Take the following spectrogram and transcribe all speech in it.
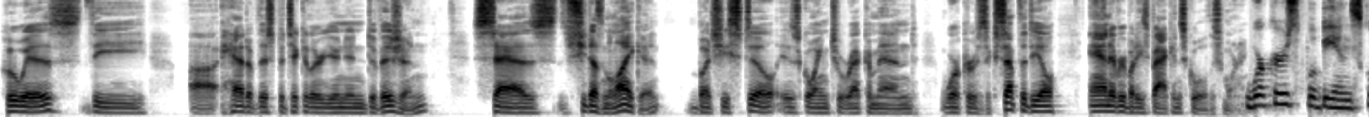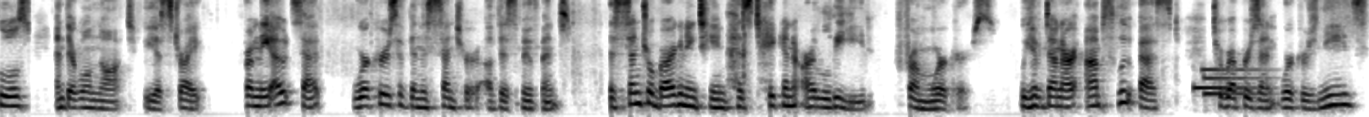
who is the uh, head of this particular union division, says she doesn't like it, but she still is going to recommend workers accept the deal and everybody's back in school this morning. Workers will be in schools and there will not be a strike. From the outset, workers have been the center of this movement. The central bargaining team has taken our lead from workers. We have done our absolute best to represent workers' needs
